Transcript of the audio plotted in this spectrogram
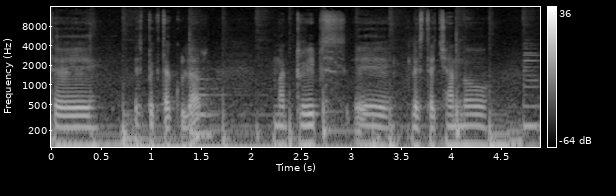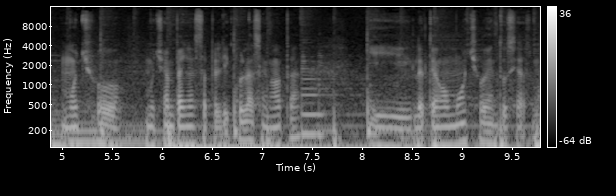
se ve espectacular. Matt Reeves eh, le está echando mucho, mucho empeño a esta película, se nota, y le tengo mucho entusiasmo.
